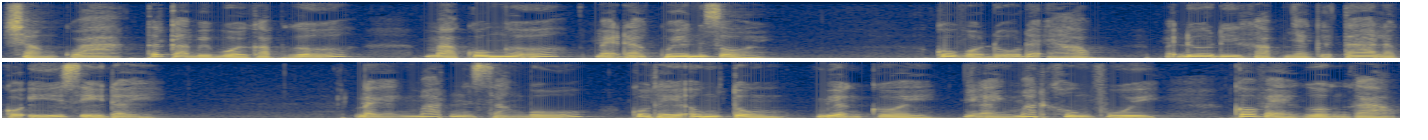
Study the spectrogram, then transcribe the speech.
Chẳng qua, tất cả vì buổi gặp gỡ Mà cô ngỡ mẹ đã quên rồi. Cô vừa đỗ đại học, Mẹ đưa đi gặp nhà người ta là có ý gì đây? Đánh ánh mắt sang bố, Cô thấy ông Tùng miệng cười Nhưng ánh mắt không vui, Có vẻ gượng gạo.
